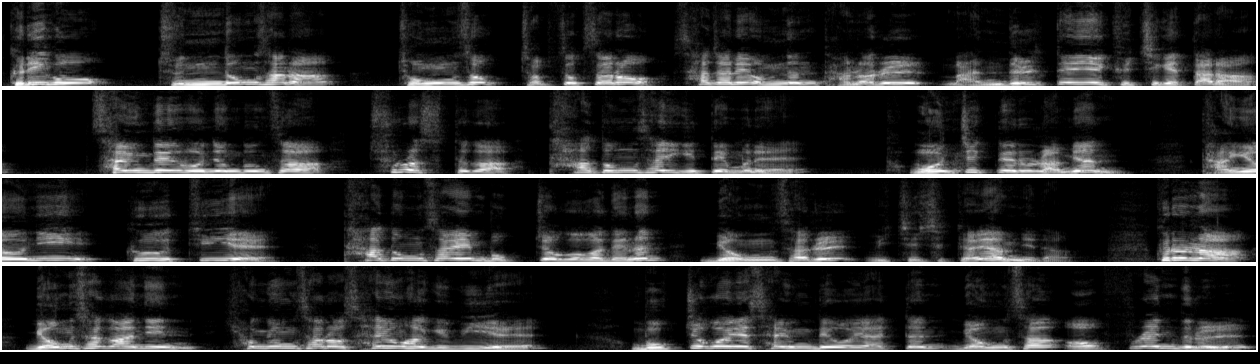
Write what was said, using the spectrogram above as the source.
그리고 준동사나 종속 접속사로 사전에 없는 단어를 만들 때의 규칙에 따라 사용된 원형 동사 trust가 타동사이기 때문에 원칙대로라면 당연히 그 뒤에 타동사의 목적어가 되는 명사를 위치시켜야 합니다. 그러나 명사가 아닌 형용사로 사용하기 위해 목적어에 사용되어야 했던 명사 a friend를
